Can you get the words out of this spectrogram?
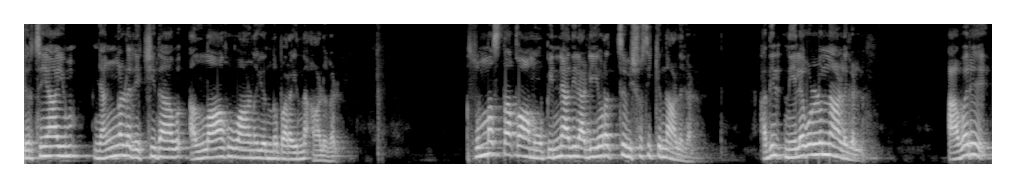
തീർച്ചയായും ഞങ്ങളുടെ രക്ഷിതാവ് അള്ളാഹുവാണ് എന്ന് പറയുന്ന ആളുകൾ. സുമസ്തകാമു പിന്നെ അതിൽ അടിയുറച്ച് വിശ്വസിക്കുന്ന ആളുകൾ. അതിൽ നിലകൊള്ളുന്ന ആളുകൾ. അവർ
